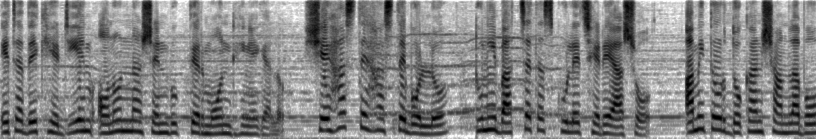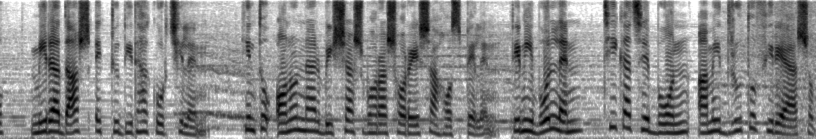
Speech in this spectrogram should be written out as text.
এটা দেখে ডিএম অনন্যা সেনগুপ্তের মন ভেঙে গেল। সে হাসতে হাসতে বলল তুমি বাচ্চাটা স্কুলে ছেড়ে আসো। আমি তোর দোকান সামলাবো। মীরা দাস একটু দ্বিধা করছিলেন, কিন্তু অনন্যার বিশ্বাস ভরা স্বরে সাহস পেলেন। তিনি বললেন, ঠিক আছে বোন, আমি দ্রুত ফিরে আসব।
